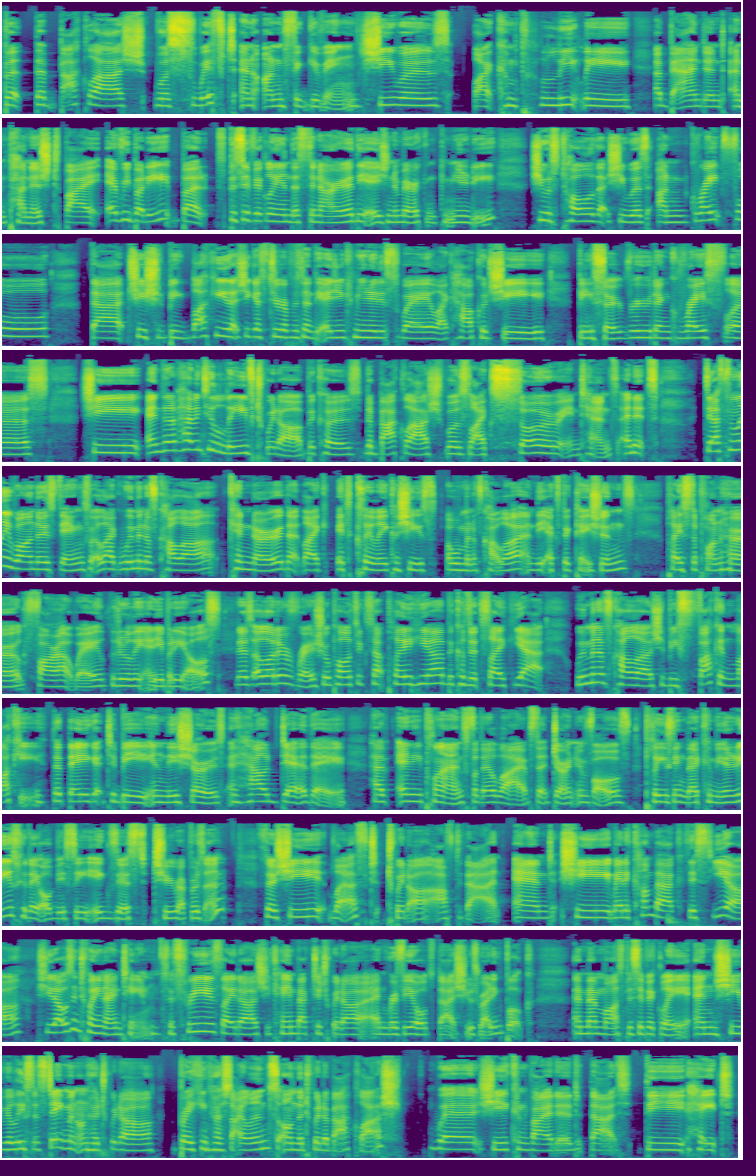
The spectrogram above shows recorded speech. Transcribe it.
But the backlash was swift and unforgiving. She was like completely abandoned and punished by everybody, but specifically in this scenario, the Asian American community. She was told that she was ungrateful, that she should be lucky that she gets to represent the Asian community this way. Like, how could she be so rude and graceless? She ended up having to leave Twitter because the backlash was like so intense. And it's definitely one of those things where like women of color can know that like it's clearly because she's a woman of color and the expectations placed upon her far outweigh literally anybody else. There's a lot of racial politics at play here because it's like, yeah, women of color should be fucking lucky that they get to be in these shows and how dare they have any plans for their lives that don't involve pleasing their communities who they obviously exist to represent. So she left Twitter after that and she made a comeback this year. She that was in 2019. So 3 years later she came back to Twitter and revealed that she was writing a book, a memoir specifically, and she released a statement on her Twitter breaking her silence on the Twitter backlash where she confided that the hate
